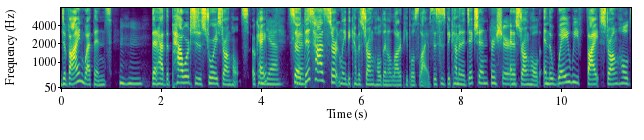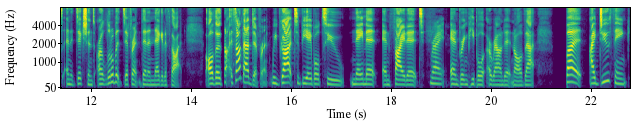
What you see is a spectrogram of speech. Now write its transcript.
divine weapons Mm-hmm. that have the power to destroy strongholds. Okay. Yeah. So this has certainly become a stronghold in a lot of people's lives. This has become an addiction For sure. and a stronghold. And the way we fight strongholds and addictions are a little bit different than a negative thought. Although it's not that different. We've got to be able to name it and fight it right. and bring people around it and all of that. But I do think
